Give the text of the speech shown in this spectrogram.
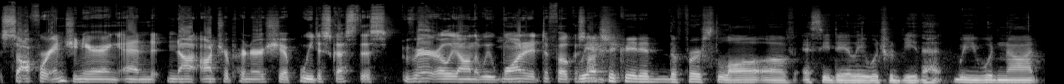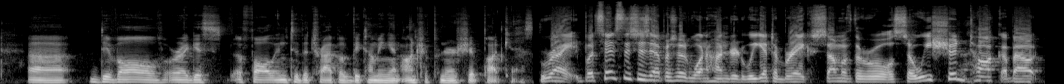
software engineering and not entrepreneurship. We discussed this very early on that we wanted it to focus we on. We actually created the first law of SE Daily, which would be that we would not uh, devolve or I guess uh, fall into the trap of becoming an entrepreneurship podcast. Right. But since this is episode 100, we get to break some of the rules. So we should talk about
